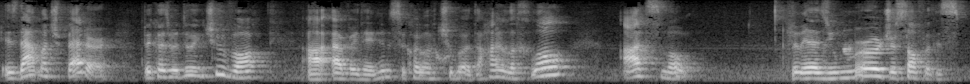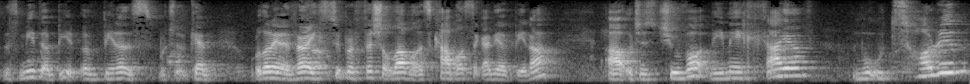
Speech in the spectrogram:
is that much better because we're doing tshuva uh, every day. As you merge yourself with this this midah of bina, this, which again we're learning at a very superficial level. this kabbalistic idea of bina uh, which is tshuva, v'imei mu'utarim,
